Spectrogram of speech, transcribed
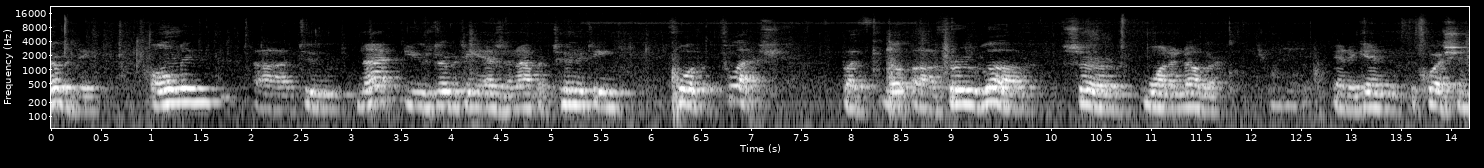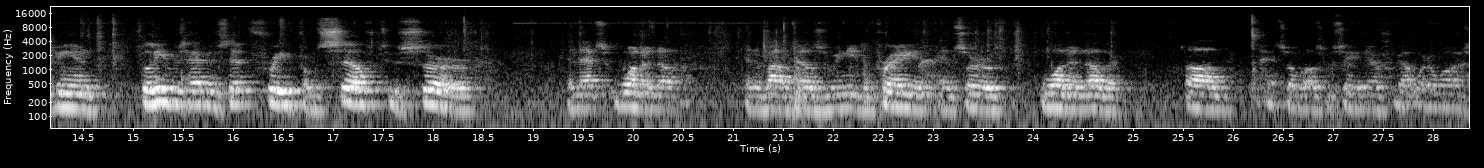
liberty, only uh, to not use liberty as an opportunity for the flesh, but uh, through love serve one another. And again, the question being, believers have been set free from self to serve, and that's one another. And the Bible tells us we need to pray and serve one another. Um, I had something else to say there, I forgot what it was.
